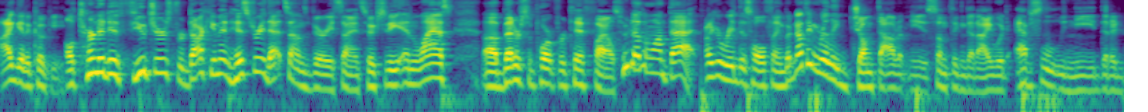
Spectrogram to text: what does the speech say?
I get a cookie. Alternative futures for document history, that sounds very science fictiony. And last, uh, better support for TIFF files. Who doesn't want that? I could read this whole thing, but nothing really jumped out at me as something that I would absolutely need that I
